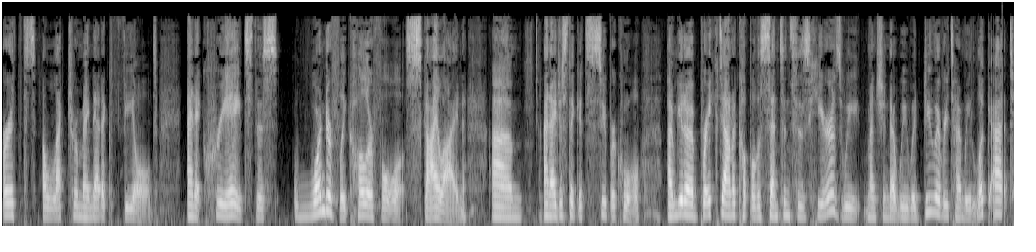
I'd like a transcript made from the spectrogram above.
Earth's electromagnetic field. And it creates this wonderfully colorful skyline. Um, and I just think it's super cool. I'm going to break down a couple of sentences here, as we mentioned that we would do every time we look at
